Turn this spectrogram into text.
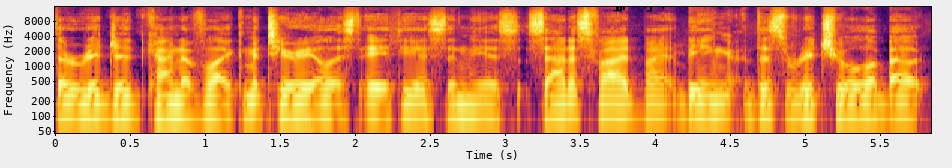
the rigid kind of like materialist atheist in me is satisfied by being this ritual about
